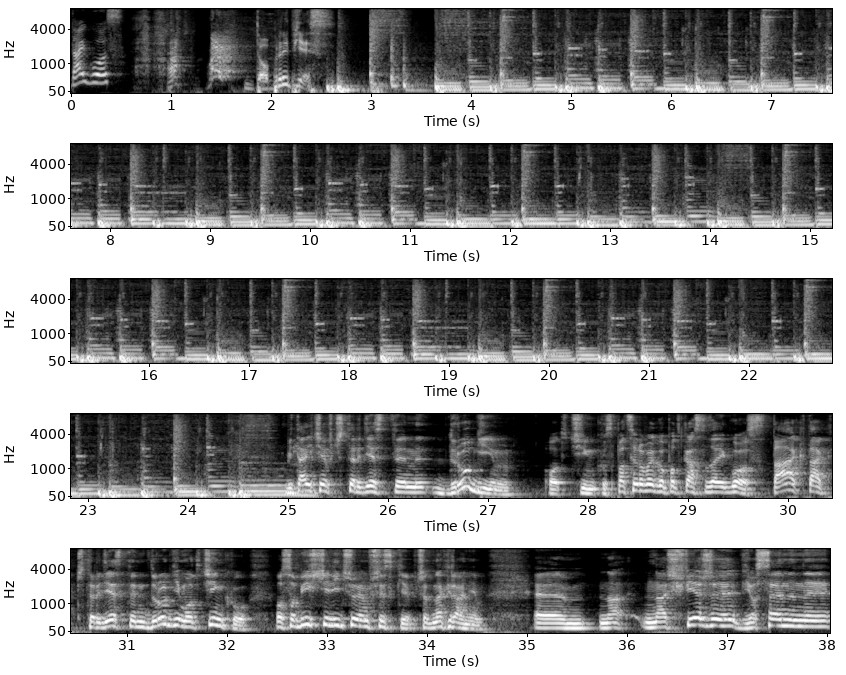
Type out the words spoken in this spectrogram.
Daj głos. Dobry pies. Witajcie w 42 odcinku spacerowego podcastu Daj Głos. Tak, tak, 42 odcinku. Osobiście liczyłem wszystkie przed nagraniem. Em, na, na świeży, wiosenny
